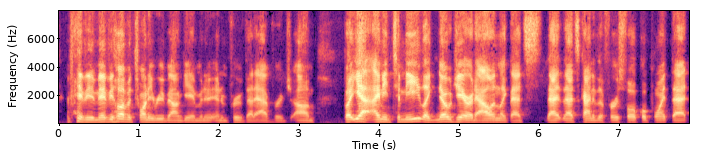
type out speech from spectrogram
maybe maybe he'll have a twenty rebound game and, and improve that average. Um, but yeah, I mean, to me, like no Jarrett Allen, like that's that that's kind of the first focal point that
